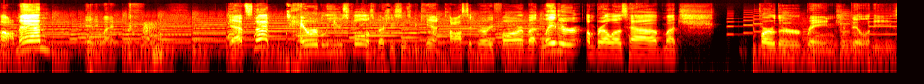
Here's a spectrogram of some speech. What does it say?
Oh, man! Anyway. yeah, it's not terribly useful, especially since we can't toss it very far, but later umbrellas have much further range abilities.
